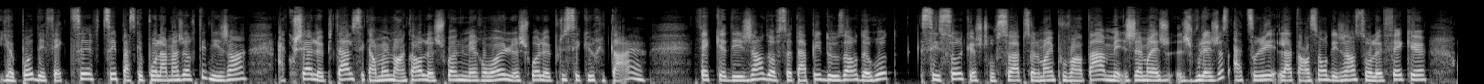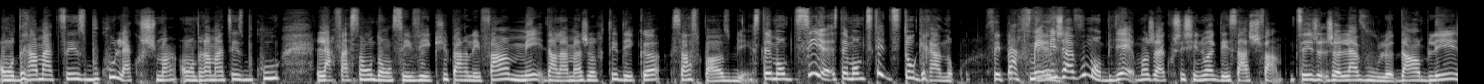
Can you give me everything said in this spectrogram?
y a pas d'effectifs, tu sais, parce que pour la majorité des gens, accoucher à l'hôpital, c'est quand même encore le choix numéro un, le choix le plus sécuritaire. Fait que des gens doivent se taper deux heures de route c'est sûr que je trouve ça absolument épouvantable, mais j'aimerais, je voulais juste attirer l'attention des gens sur le fait que on dramatise beaucoup l'accouchement, on dramatise beaucoup la façon dont c'est vécu par les femmes, mais dans la majorité des cas, ça se passe bien. C'était mon petit, euh, c'était mon petit édito grano. C'est parfait. Mais, mais j'avoue mon billet. Moi, j'ai accouché chez nous avec des sages-femmes. Tu sais, je, l'avoue là, d'emblée,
